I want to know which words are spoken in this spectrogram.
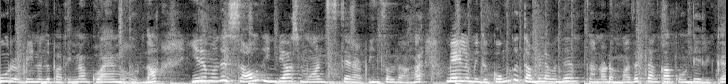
ஊர் அப்படின்னு வந்து பார்த்திங்கன்னா கோயம்புத்தூர் தான். இதை வந்து சவுத் இந்தியாஸ் மான்செஸ்டர் அப்படின்னு சொல்கிறாங்க மேலும் இது கொங்கு தமிழை வந்து தன்னோட மதர் டங்காக கொண்டு இருக்கு.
